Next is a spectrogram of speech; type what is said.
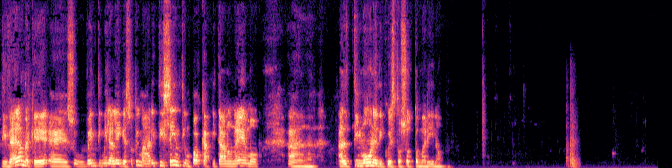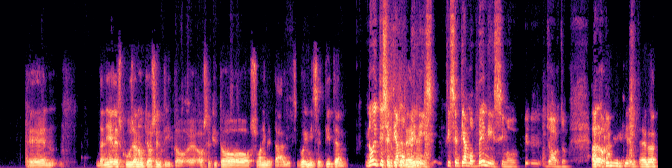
di Verne che è su 20.000 leghe sotto i mari, ti senti un po' capitano Nemo uh, al timone di questo sottomarino? Eh, Daniele, scusa, non ti ho sentito, eh, ho sentito suoni metallici. Voi mi sentite? Noi ti, sentiamo benissimo, ti sentiamo benissimo, Giorgio. Allora, allora, chiedi, allora...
